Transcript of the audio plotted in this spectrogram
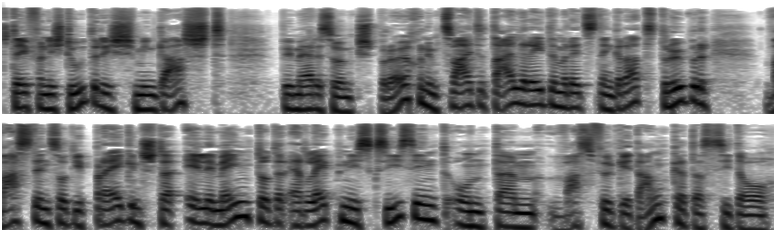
Stefanie Studer ist mein Gast bei mir so im Gespräch. Und im zweiten Teil reden wir jetzt dann gerade darüber, was denn so die prägendsten Elemente oder Erlebnisse sind und ähm, was für Gedanken, dass sie da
